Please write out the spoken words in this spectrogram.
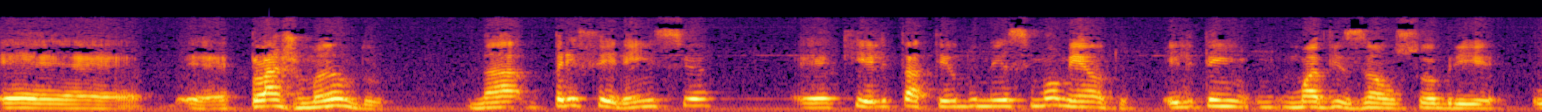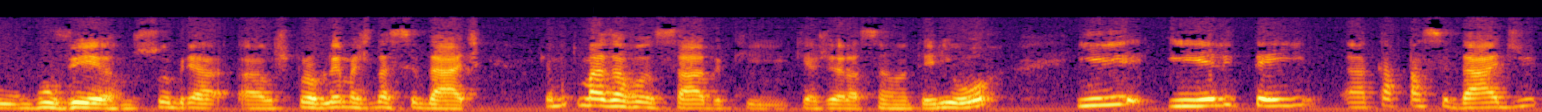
é, é, plasmando na preferência é, que ele está tendo nesse momento. Ele tem uma visão sobre o governo, sobre a, a, os problemas da cidade, que é muito mais avançada que, que a geração anterior, e, e, ele tem a capacidade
